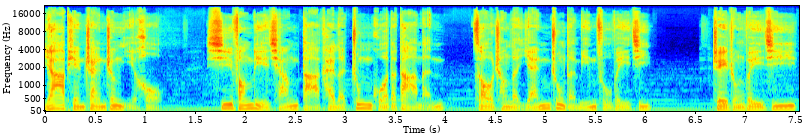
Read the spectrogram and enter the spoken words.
鸦片战争以后，西方列强打开了中国的大门，造成了严重的民族危机。这种危机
